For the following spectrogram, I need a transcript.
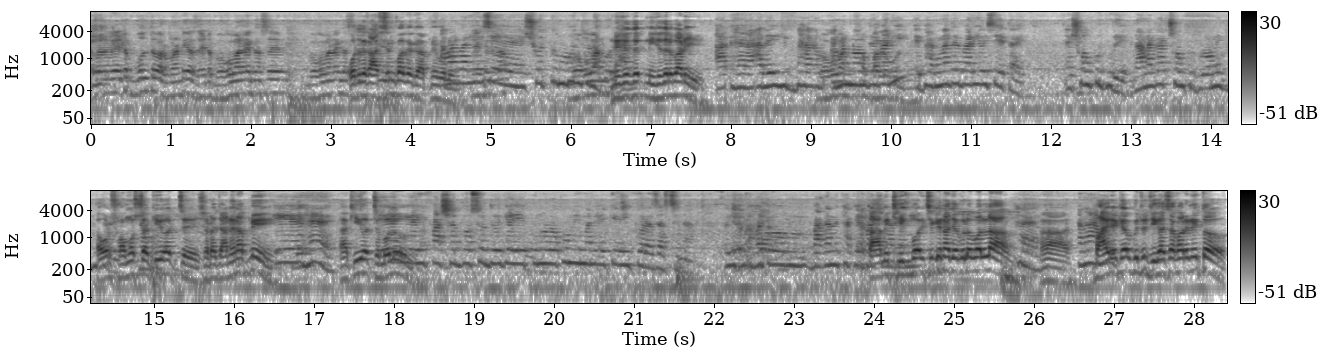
এখন আমি এটা বলতে পারব না ঠিক আছে? এটা ভগবানের কাছে ভগবানের কাছে কোথা থেকে আসছেন কোথা থেকে? আপনি বলুন। আমার বাড়ি হচ্ছে সৈয়দপুর ভগবান নিজেদের নিজেদের বাড়ি? আর হ্যাঁ আর এই আমার সব বাড়ি এই ভাগনাদের বাড়ি হয়েছে এটাই এই শঙ্করপুরে রানাঘাট শঙ্করপুর অনেক। ওর সমস্যা কি হচ্ছে? সেটা জানেন আপনি? হ্যাঁ। হ্যাঁ কি হচ্ছে? বলুন। পাঁচ সাত বছর ধরে এই কোনো রকমই মানে এই করা যাচ্ছে না। তা আমি ঠিক। বলছি কিনা যেগুলো বললাম? হ্যাঁ। হ্যাঁ। বাইরে কেউ কিছু জিজ্ঞাসা করেনি তো?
